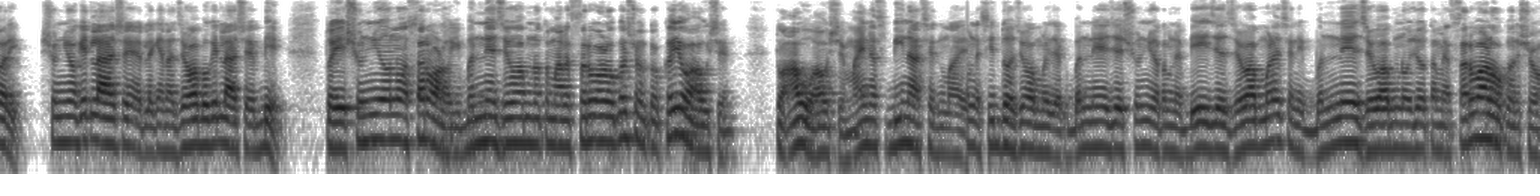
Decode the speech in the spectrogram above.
સોરી શૂન્યો કેટલા હશે? એટલે કે એના જવાબો કેટલા હશે? બે. તો એ શૂન્યોનો સરવાળો એ બંને જવાબનો તમારે સરવાળો કરશો તો કયો આવશે? તો આવો આવશે. માઇનસ બી ના છેદમાં તમને સીધો જવાબ મળી જાય. બંને જે શૂન્ય, તમને બે જે જવાબ મળે છે ને બંને જવાબનો જો તમે સરવાળો કરશો,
